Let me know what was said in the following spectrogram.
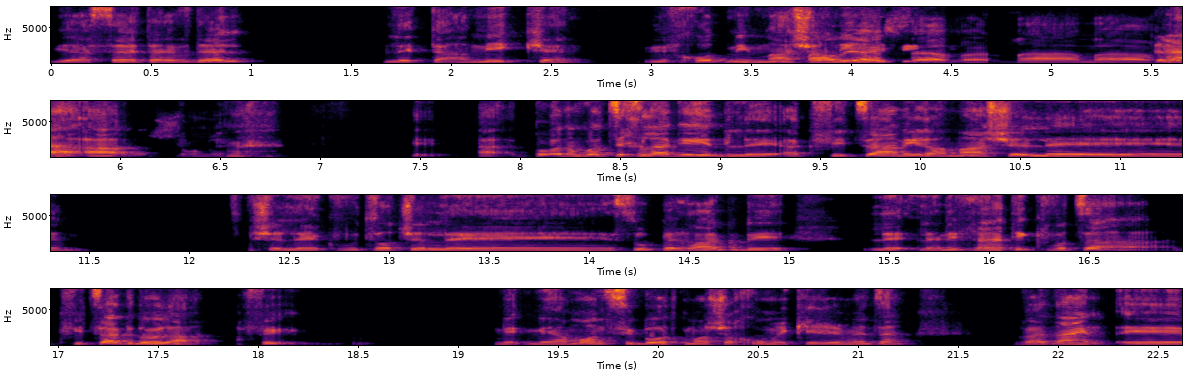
יעשה את ההבדל? לטעמי כן. לפחות ממה שאני ראיתי... מה הוא יעשה אבל? מה... מה... תראה, קודם כל צריך להגיד, הקפיצה מרמה של, אה, של קבוצות של אה, סופר רגבי לנבחרת היא קבוצה, קפיצה גדולה, מהמון סיבות כמו שאנחנו מכירים את זה, ועדיין אה,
